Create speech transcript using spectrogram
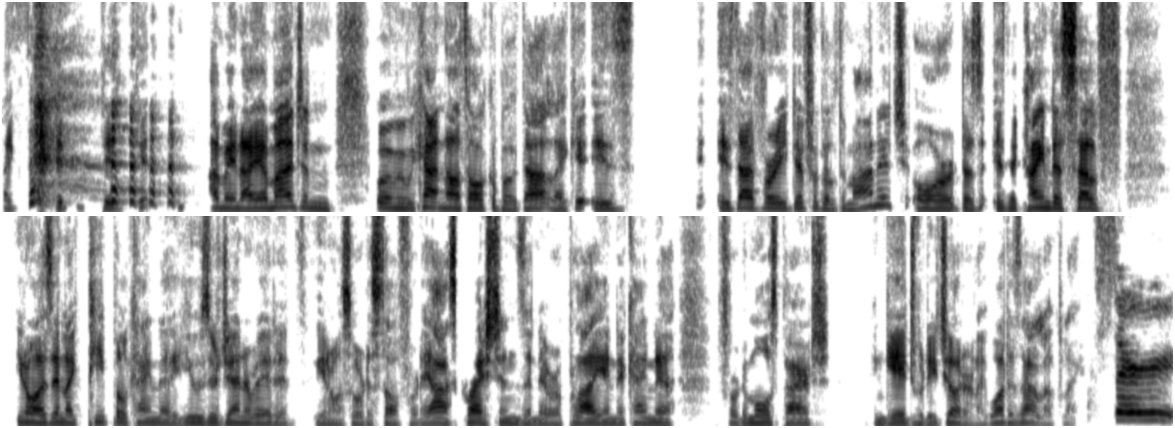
Like, it, it, it, I mean, I imagine. I mean, we can't now talk about that. Like, is is that very difficult to manage, or does is it kind of self you know, as in like people kind of user generated, you know, sort of stuff where they ask questions and they reply and they kind of, for the most part, engage with each other? Like, what does that look like? So,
